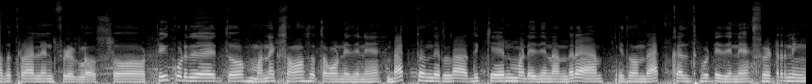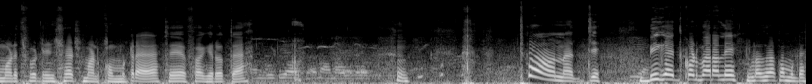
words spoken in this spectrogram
ಅದಕ್ಕೆ Royal Enfield gloves so tea ಕುಡಿದಾಯಿತು ಮನೆಗೆ ಸಮೋಸ ತೊಗೊಂಡಿದ್ದೀನಿ. ಬ್ಯಾಗ್ ತಂದಿರಲ್ಲ ಅದಕ್ಕೆ ಏನು ಮಾಡಿದ್ದೀನಿ ಅಂದರೆ, ಇದೊಂದು ಆ್ಯಪ್ ಕಲ್ತ್ಬಿಟ್ಟಿದ್ದೀನಿ. ಸ್ವೆಟರ್ ನಿಂಗೆ ಮಡಚ್ಬಿಟ್ಟು ಇನ್ಶರ್ಟ್ ಮಾಡ್ಕೊಂಬಿಟ್ರೆ ಸೇಫ್ ಬೀಗ ಎತ್ಕೊಡ್ ಬರಲಿ ಗ್ಲೌಸ್ ಹಾಕೊಂಬಿಟ್ಟೆ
